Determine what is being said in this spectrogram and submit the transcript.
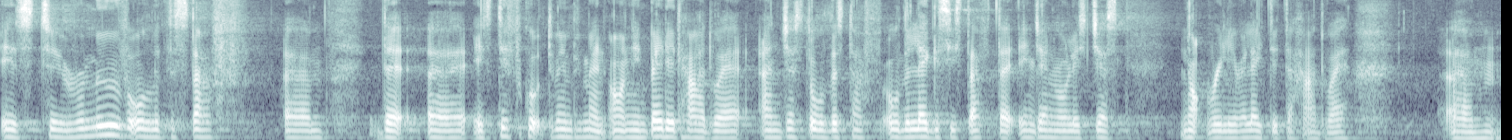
is to remove all of the stuff um, that uh, is difficult to implement on embedded hardware and just all the stuff, all the legacy stuff that in general is just not really related to hardware. Um,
